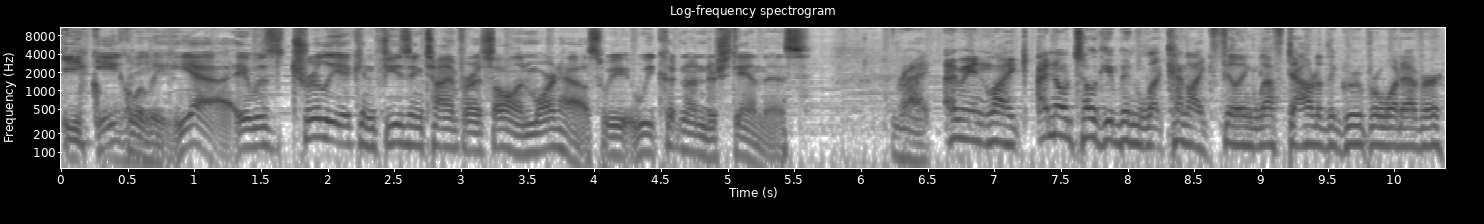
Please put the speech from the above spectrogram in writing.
equally. Yeah, it was truly a confusing time for us all in Mordhaus. We we couldn't understand this. Right. I mean, like, I know Toki been le- kind of like feeling left out of the group or whatever.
